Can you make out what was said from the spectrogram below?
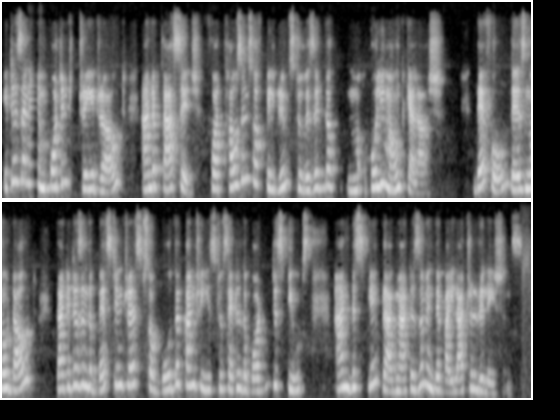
It is an important trade route and a passage for thousands of pilgrims to visit the holy Mount Kailash. Therefore, there is no doubt that it is in the best interests of both the countries to settle the border disputes and display pragmatism in their bilateral relations.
